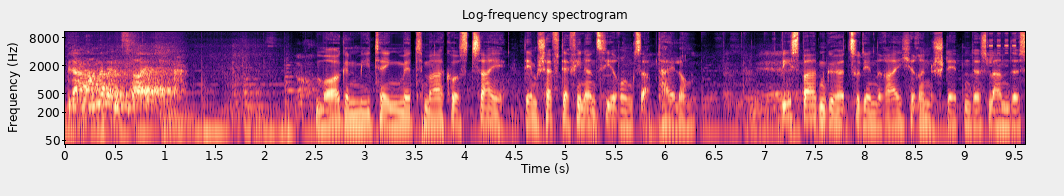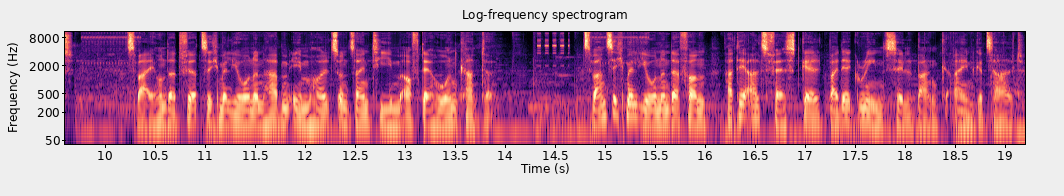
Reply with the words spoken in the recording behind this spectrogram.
Wie lange haben wir denn Zeit? Morgenmeeting mit Markus Zey, dem Chef der Finanzierungsabteilung. Wiesbaden gehört zu den reicheren Städten des Landes. 240 Millionen haben Imholz und sein Team auf der hohen Kante. 20 Millionen davon hat er als Festgeld bei der Greensill Bank eingezahlt.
